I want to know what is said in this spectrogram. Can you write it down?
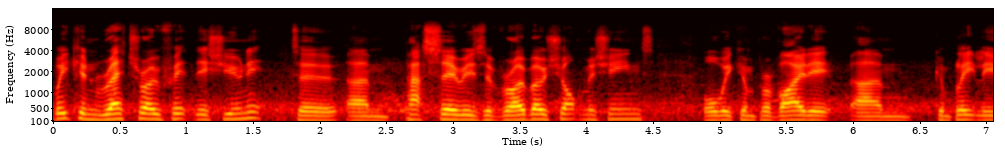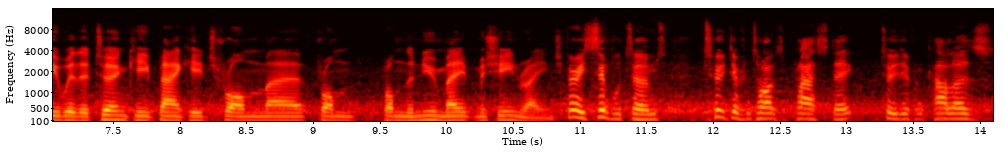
we can retrofit this unit to um, past series of RoboShot machines, or we can provide it um, completely with a turnkey package from, uh, from, from the new ma- machine range. Very simple terms, two different types of plastic, two different colours.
